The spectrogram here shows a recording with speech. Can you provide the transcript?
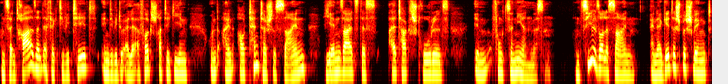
Und zentral sind Effektivität, individuelle Erfolgsstrategien und ein authentisches Sein jenseits des Alltagsstrudels im Funktionieren müssen. Und Ziel soll es sein, energetisch beschwingt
